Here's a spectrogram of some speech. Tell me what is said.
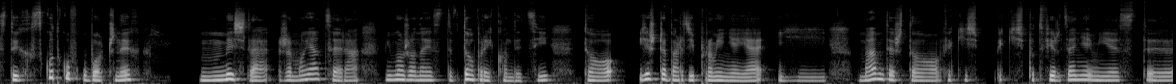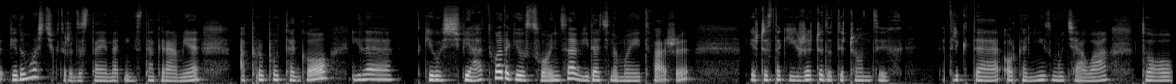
z tych skutków ubocznych myślę, że moja cera, mimo że ona jest w dobrej kondycji, to jeszcze bardziej promienieje i mam też to w jakiś, jakieś potwierdzeniem jest y, wiadomości, które dostaję na Instagramie a propos tego, ile takiego światła, takiego słońca widać na mojej twarzy. Jeszcze z takich rzeczy dotyczących stricte organizmu, ciała, to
